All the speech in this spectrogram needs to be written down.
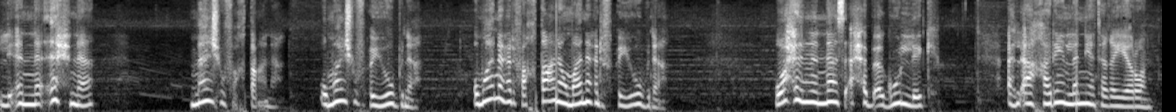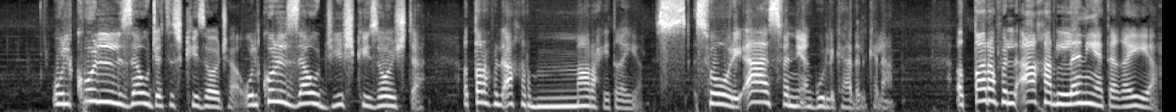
لأن إحنا ما نشوف أخطائنا وما نشوف عيوبنا وما نعرف أخطائنا وما نعرف عيوبنا. واحد من الناس أحب أقول لك الآخرين لن يتغيرون والكل زوجة تشكي زوجها والكل زوج يشكي زوجته. الطرف الآخر ما راح يتغير. سوري آسفة أني أقول لك هذا الكلام. الطرف الآخر لن يتغير.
